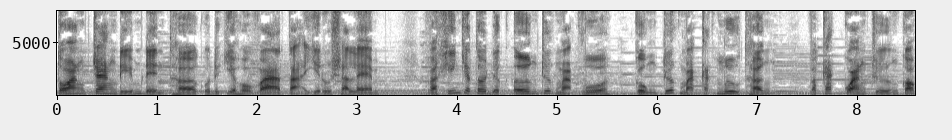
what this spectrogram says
toan trang điểm đền thờ của Đức Giê-hô-va tại Jerusalem và khiến cho tôi được ơn trước mặt vua, cùng trước mặt các mưu thần và các quan trưởng có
